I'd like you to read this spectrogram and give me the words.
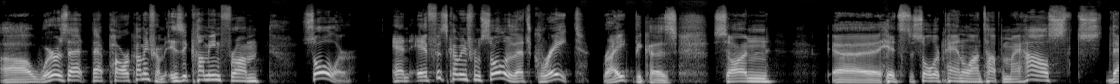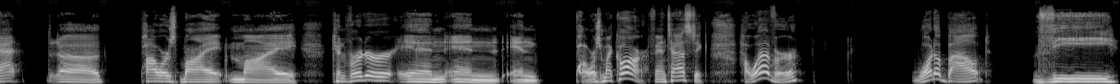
Uh, where is that that power coming from? Is it coming from solar? And if it's coming from solar, that's great, right? Because sun uh, hits the solar panel on top of my house. That uh, powers my my converter and and and powers my car. Fantastic. However, what about the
